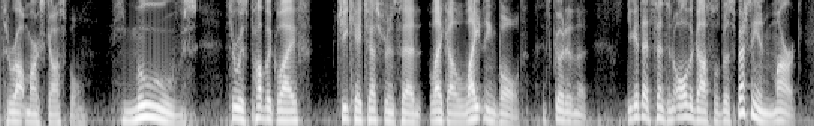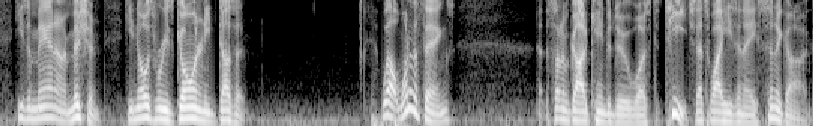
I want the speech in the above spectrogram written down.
throughout Mark's gospel. He moves through his public life G.K. Chesterton said, like a lightning bolt. It's good, isn't it? You get that sense in all the Gospels, but especially in Mark. He's a man on a mission. He knows where he's going and he does it. Well, one of the things that the Son of God came to do was to teach. That's why he's in a synagogue.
